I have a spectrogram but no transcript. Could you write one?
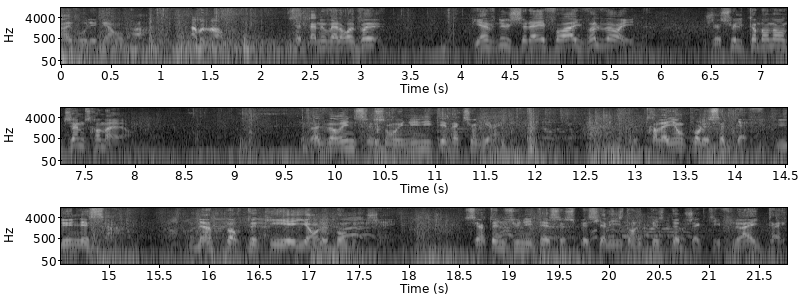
Préparez-vous, les gars, on part. À vos ordres. La nouvelle recrue Bienvenue chez la FOI Wolverine. Je suis le commandant James Romer. Les Wolverines, ce sont une unité d'action directe. Nous travaillons pour le SEPDEF, l'UNESA. N'importe qui ayant le bon budget. Certaines unités se spécialisent dans les prises d'objectifs, le high-tech,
